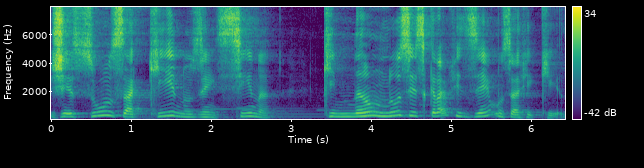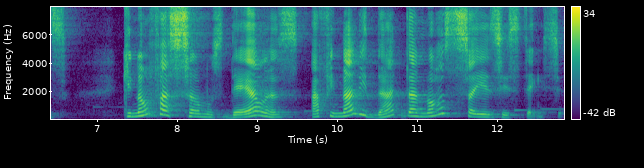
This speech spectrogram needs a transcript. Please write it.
Jesus aqui nos ensina que não nos escravizemos à riqueza, que não façamos delas a finalidade da nossa existência.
